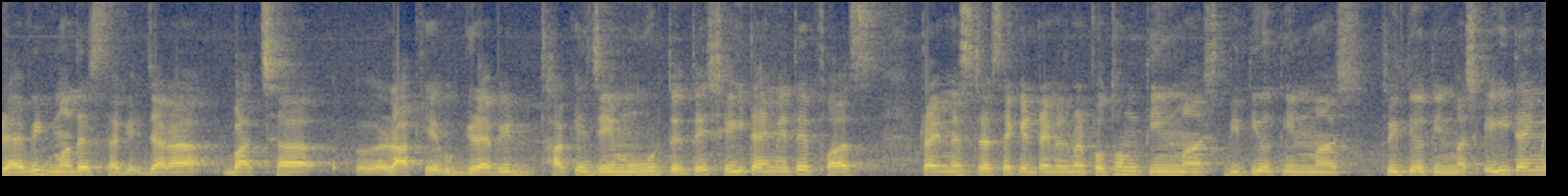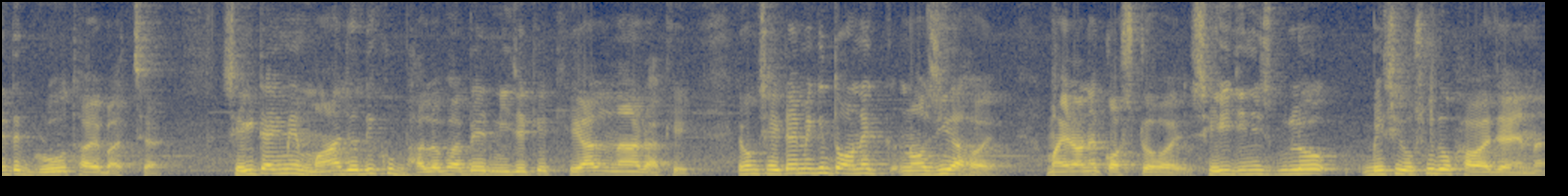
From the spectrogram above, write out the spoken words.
গ্র্যাভিড মাদার্স থাকে, যারা বাচ্চা রাখে গ্র্যাভিড থাকে যে মুহূর্তেতে, সেই টাইমেতে ফার্স্ট ট্রাইমেস্টার সেকেন্ড ট্রাইমেস্টার মানে প্রথম তিন মাস, দ্বিতীয় তিন মাস, তৃতীয় তিন মাস, এই টাইমেতে গ্রোথ হয় বাচ্চার সেই টাইমে মা যদি খুব ভালোভাবে নিজেকে খেয়াল না রাখে, এবং সেই টাইমে কিন্তু অনেক নজিয়া হয় মায়ের অনেক কষ্ট হয়, সেই জিনিসগুলো বেশি ওষুধও খাওয়া যায় না।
